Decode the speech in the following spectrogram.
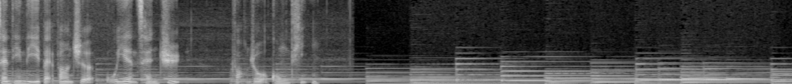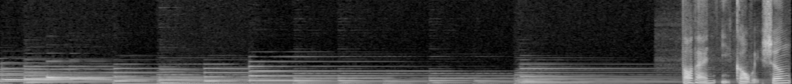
餐厅里摆放着国宴餐具，仿若宫廷。导览已告尾声，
